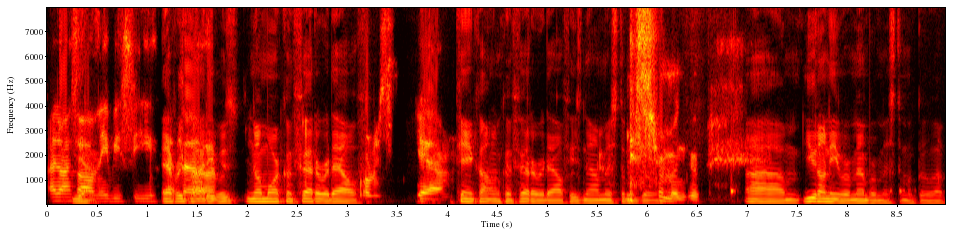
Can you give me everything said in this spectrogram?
I know I saw yeah, it on ABC. Everybody the, was no more Confederate Elf. Yeah, can't call him Confederate Elf. He's now Mr. Magoo. Mr. Magoo. Um, you don't even remember Mr. Magoo,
